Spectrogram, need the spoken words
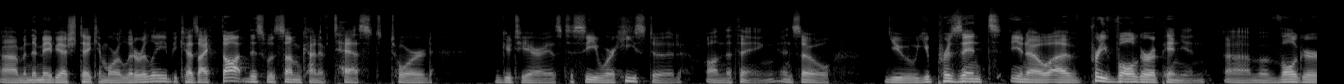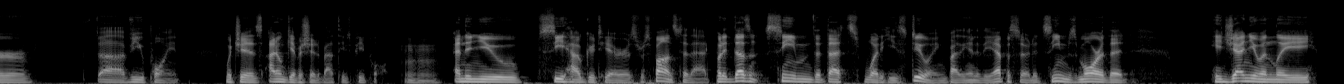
um, and that maybe I should take him more literally because I thought this was some kind of test toward Gutierrez to see where he stood on the thing, and so you you present you know a pretty vulgar opinion, um, a vulgar uh, viewpoint, which is I don't give a shit about these people mm-hmm. and then you see how Gutierrez responds to that. But it doesn't seem that that's what he's doing by the end of the episode. It seems more that he genuinely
